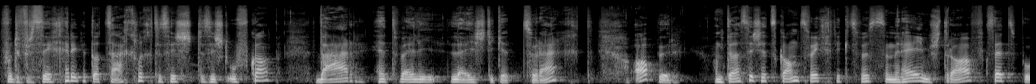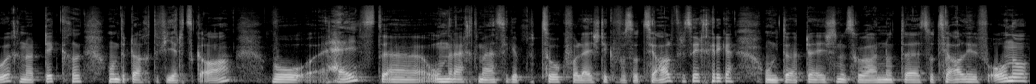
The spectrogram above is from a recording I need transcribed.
von der Versicherung tatsächlich. Das ist, das ist die Aufgabe. Wer hat welche Leistungen zurecht? Aber und das ist jetzt ganz wichtig zu wissen. Wir haben im Strafgesetzbuch einen Artikel 148a, wo heißt äh, unrechtmäßiger Bezug von Leistungen von Sozialversicherungen und dort ist noch sogar noch die Sozialhilfe auch noch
